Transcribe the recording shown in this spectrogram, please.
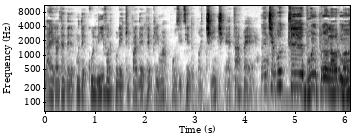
la egalitate de puncte cu Liverpool, echipa de pe prima poziție după 5 etape. Început bun până la urmă,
